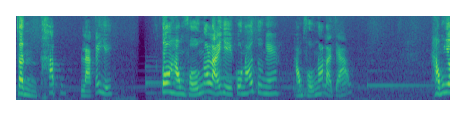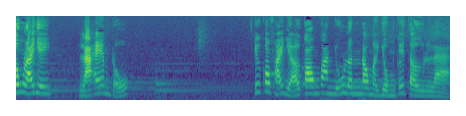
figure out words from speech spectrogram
tình thâm là cái gì? Con hồng phượng nó là cái gì? Cô nói tôi nghe. Hồng phượng nó là cháu. Hồng nhung là cái gì? Là em ruột. Chứ có phải vợ con của anh vũ linh đâu mà dùng cái từ là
